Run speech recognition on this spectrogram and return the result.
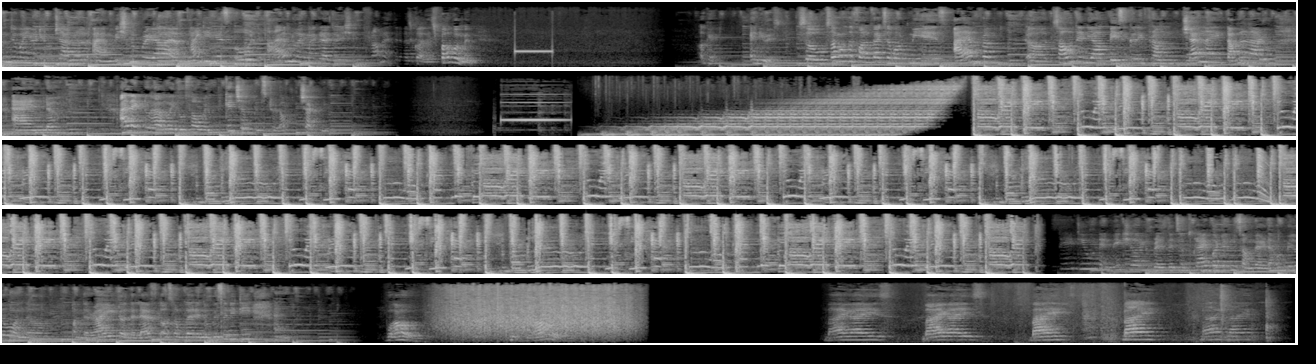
welcome to my YouTube channel. I am Vishnu Priya. I am 19 years old. I am doing my graduation from Ethiraj College for Women. Okay, anyways, so some of the fun facts about me is I am from uh, South India, basically from Chennai, Tamil Nadu, and uh, I like to have my dosa with ketchup instead of chutney. That subscribe button somewhere down below on the on the right or the left or somewhere in the vicinity and wow. Wow. Bye guys. Bye guys. Bye. Bye. Bye. Bye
